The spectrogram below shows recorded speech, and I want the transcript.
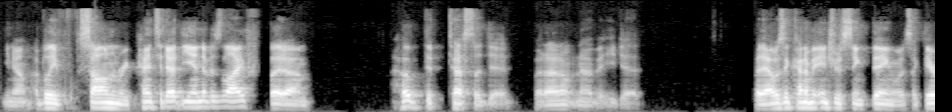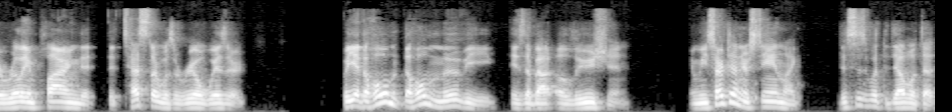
You know, I believe Solomon repented at the end of his life, but um, I hope that Tesla did, but I don't know that he did. But that was a kind of interesting thing. It was like they were really implying that, that Tesla was a real wizard but yeah, the whole the whole movie is about illusion, and when you start to understand, like this is what the devil does.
